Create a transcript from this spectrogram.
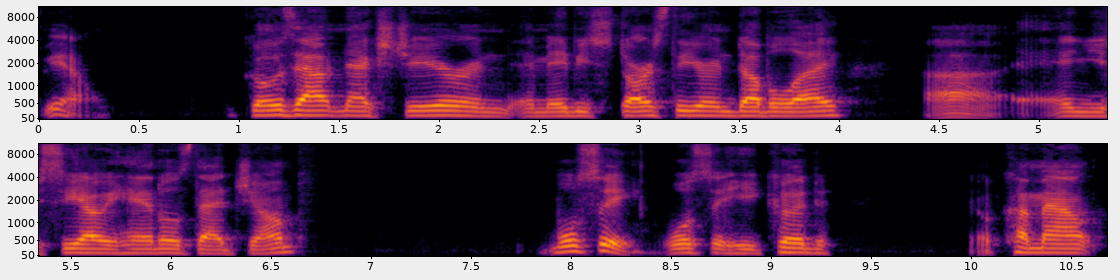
you know, goes out next year and, and maybe starts the year in double A, uh, and you see how he handles that jump. We'll see. We'll see. He could you know, come out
